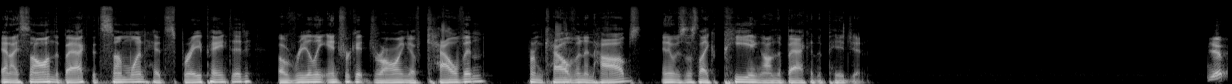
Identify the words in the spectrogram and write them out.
and I saw on the back that someone had spray painted a really intricate drawing of Calvin from Calvin and Hobbes, and it was just like peeing on the back of the pigeon. Yep,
